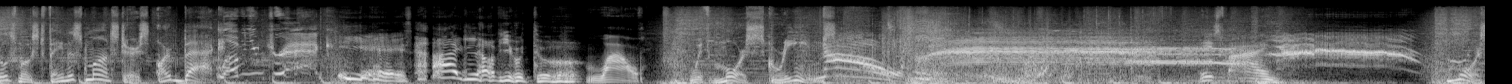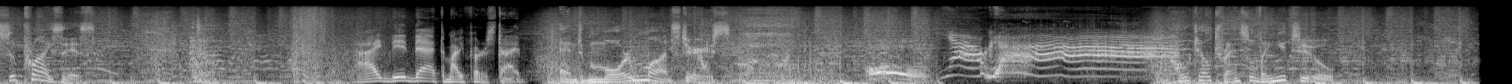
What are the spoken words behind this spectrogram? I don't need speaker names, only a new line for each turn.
world's most famous monsters are back.
Love you, Drac!
Yes, I love you too.
Wow.
With more screams.
No!
He's fine.
More surprises.
I did that my first time.
And more monsters.
Oh!
Hotel Transylvania 2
